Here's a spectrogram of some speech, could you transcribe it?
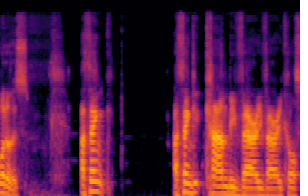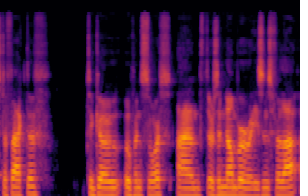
what others I think I think it can be very, very cost effective to go open source, and there's a number of reasons for that.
